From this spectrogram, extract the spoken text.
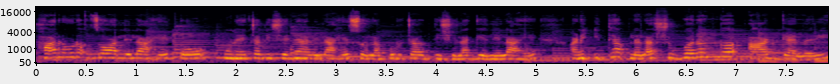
हा रोड जो आलेला आहे तो पुण्याच्या दिशेने आलेला आहे सोलापूरच्या दिशेला गेलेला आहे आणि इथे आपल्याला शुभरंग आर्ट गॅलरी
